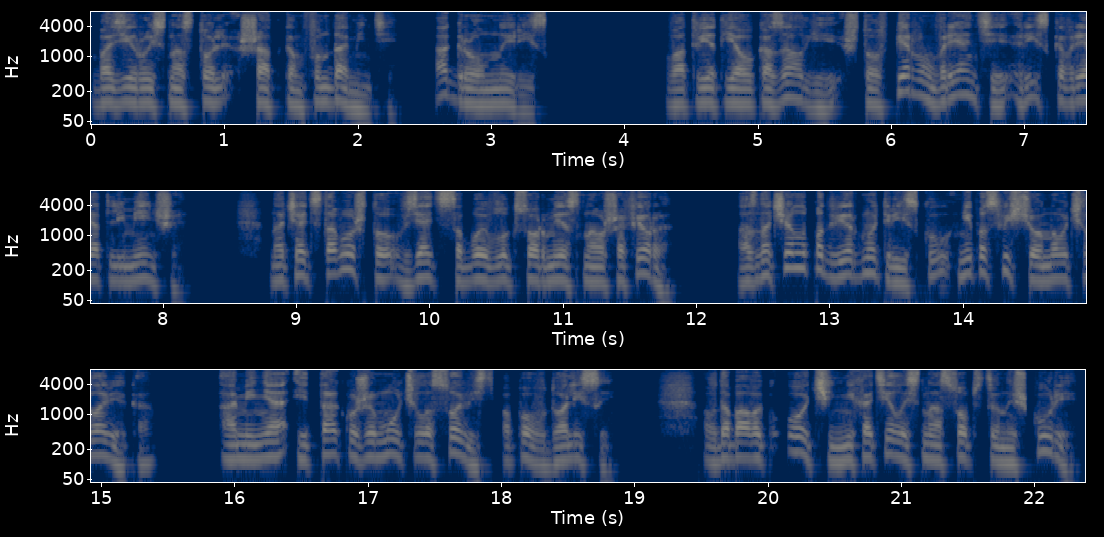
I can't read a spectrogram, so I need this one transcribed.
базируясь на столь шатком фундаменте, огромный риск. В ответ я указал ей, что в первом варианте риска вряд ли меньше. Начать с того, что взять с собой в Луксор местного шофера, означало подвергнуть риску непосвященного человека. А меня и так уже мучила совесть по поводу Алисы. Вдобавок очень не хотелось на собственной шкуре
